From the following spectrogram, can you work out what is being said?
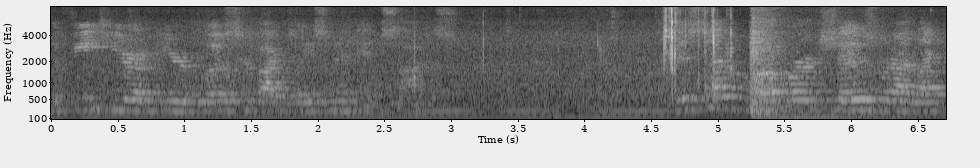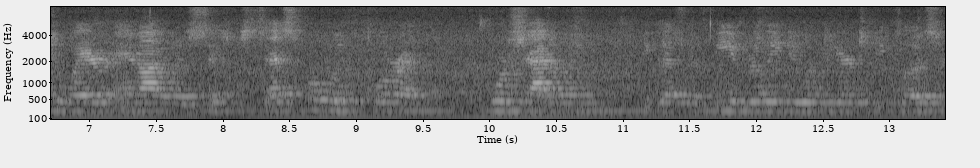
The feet here appear closer by placement and. This type of artwork shows what I like to wear, and I was successful with foreshadowing because the feet really do appear to be closer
